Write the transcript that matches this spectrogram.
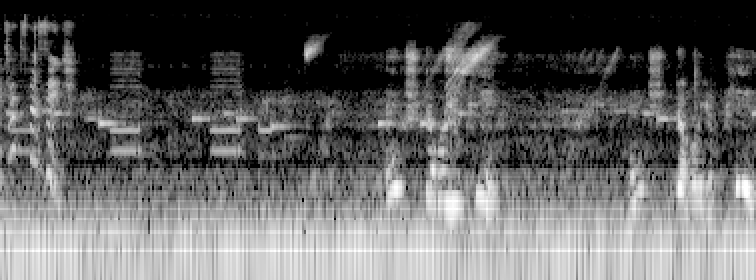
A text message. HWP. HWP.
